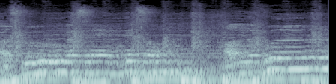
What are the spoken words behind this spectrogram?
Hãy subscribe cho kênh Ghiền Mì Gõ Để không bỏ lỡ những video hấp dẫn the world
